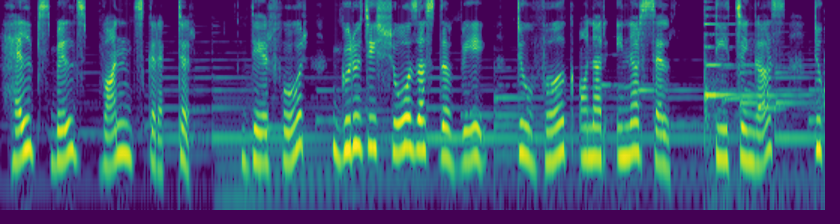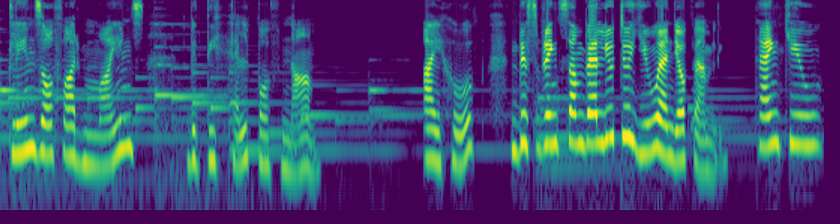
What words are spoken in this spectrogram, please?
helps builds one's character. Therefore, Guruji shows us the way to work on our inner self, teaching us to cleanse off our minds with the help of Naam. I hope this brings some value to you and your family. Thank you.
